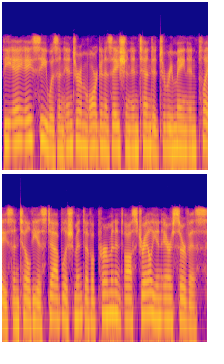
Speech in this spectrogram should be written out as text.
The AAC was an interim organization intended to remain in place until the establishment of a permanent Australian Air Service.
